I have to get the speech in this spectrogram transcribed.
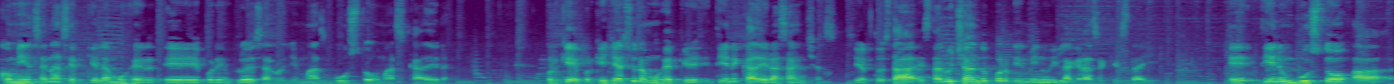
comienzan a hacer que la mujer, eh, por ejemplo, desarrolle más busto o más cadera. ¿Por qué? Porque ya es una mujer que tiene caderas anchas, ¿cierto? Está, está luchando por disminuir la grasa que está ahí. Eh, tiene un busto, ah,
